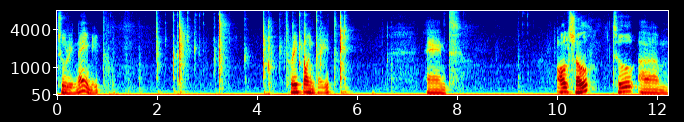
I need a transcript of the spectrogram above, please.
to rename it 3.8 and also to um,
